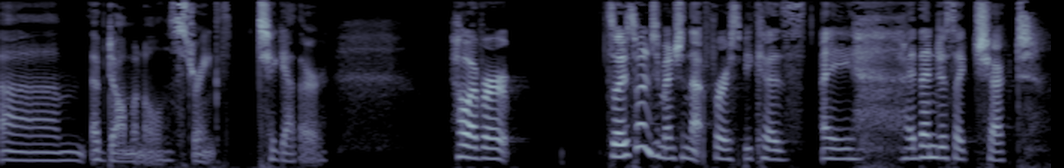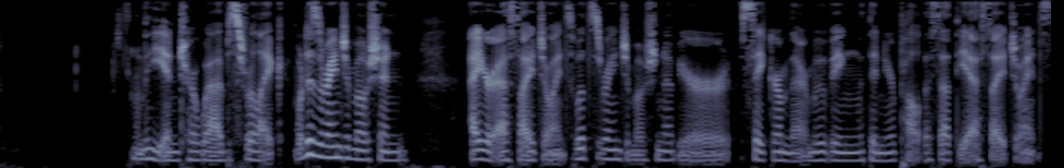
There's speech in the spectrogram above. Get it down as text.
um, abdominal strength together. However, so I just wanted to mention that first because I I then just like checked the interwebs for like what is the range of motion at your SI joints? What's the range of motion of your sacrum there moving within your pelvis at the SI joints?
